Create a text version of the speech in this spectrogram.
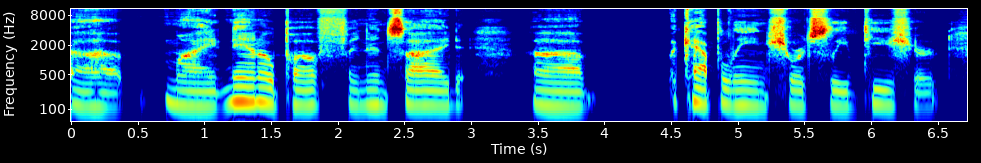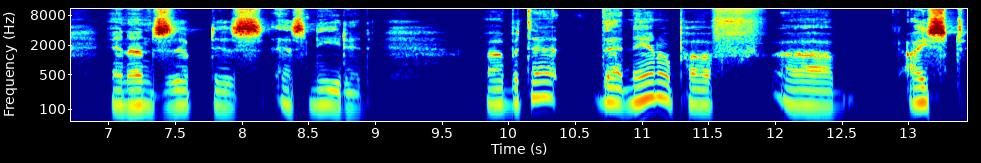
uh, my nano puff and inside uh, a Capilene short sleeve T-shirt and unzipped as as needed. Uh, but that that nano puff uh, iced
